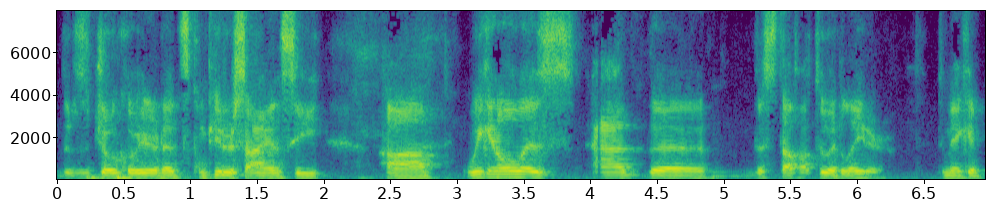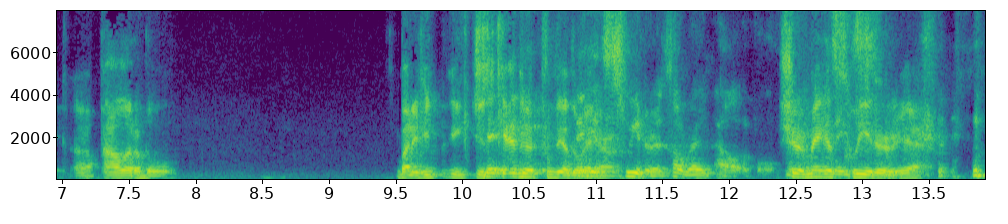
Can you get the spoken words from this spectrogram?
there's a joke over here that's computer sciencey. Um, we can always add the the stuff to it later to make it uh, palatable. But if you, you just Make- can't do it from the other Make way it sweeter. It's already palatable. Sure, make it sweeter, yeah.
